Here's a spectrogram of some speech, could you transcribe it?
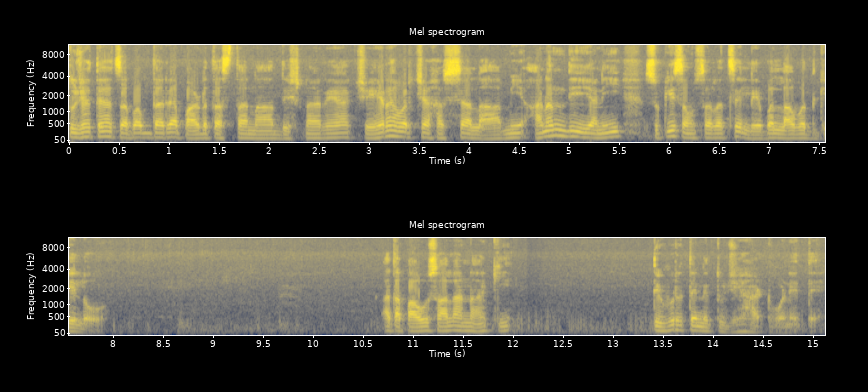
तुझ्या त्या जबाबदाऱ्या पाडत असताना दिसणाऱ्या चेहऱ्यावरच्या हास्याला मी आनंदी आणि सुखी संसाराचे लेबल लावत गेलो. आता पाऊस आला ना की तीव्रतेने तुझी आठवण येते.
